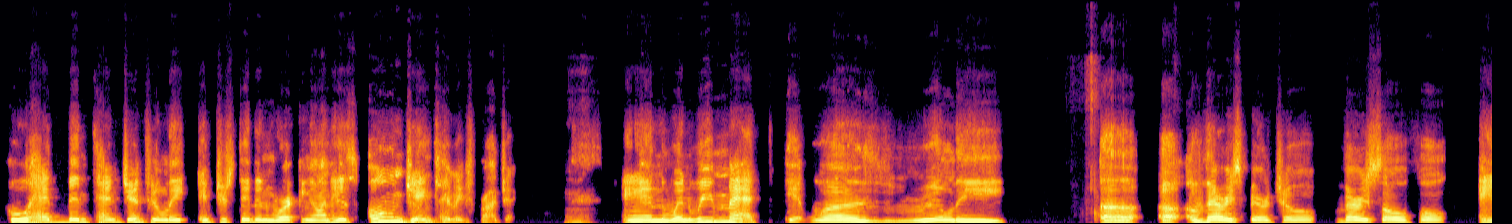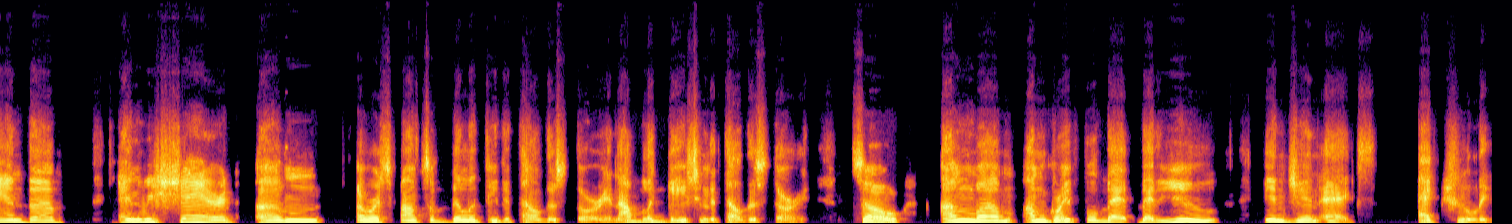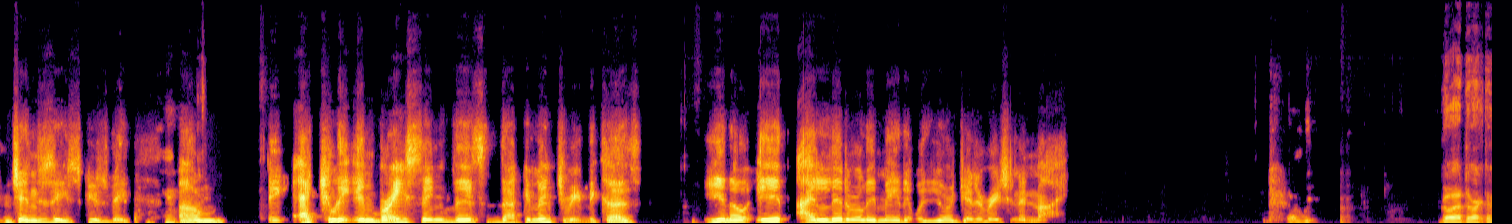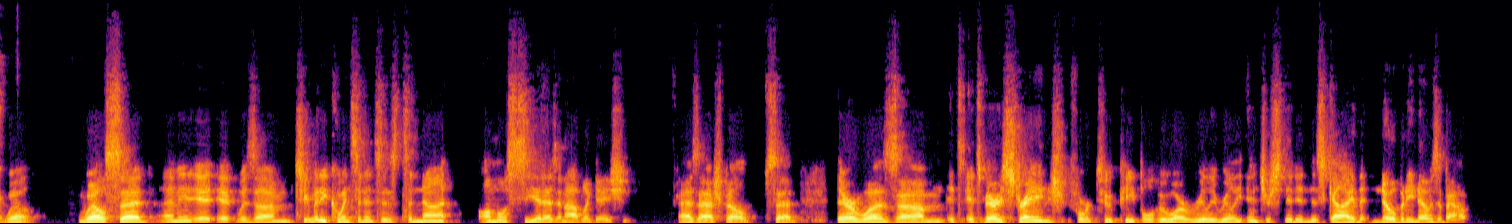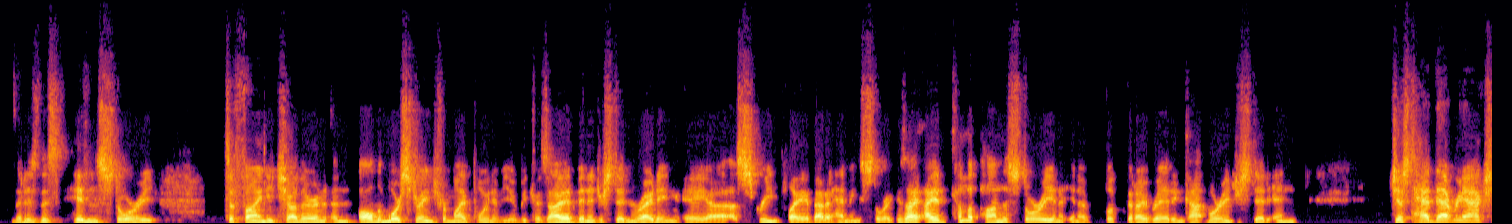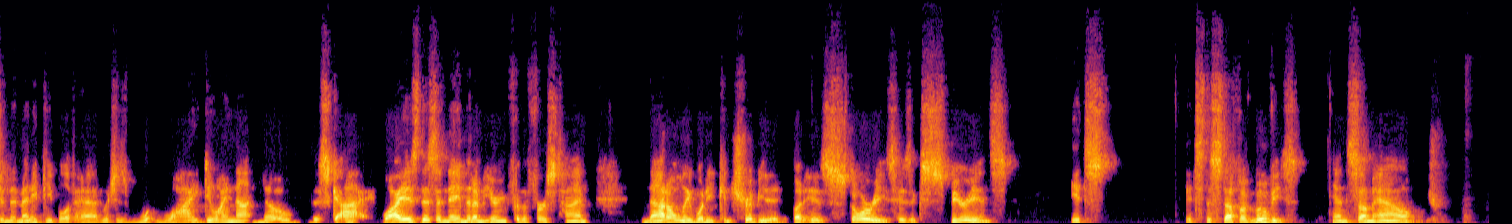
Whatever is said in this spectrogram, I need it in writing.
who had been tangentially interested in working on his own James Hemings project. Mm. And when we met, it was really uh, a, a, very spiritual, very soulful, and uh, and we shared um, a responsibility to tell this story, an obligation to tell this story. So I'm um, I'm grateful that that you in Gen X actually Gen Z, excuse me, um, actually embracing this documentary because you know it. I literally made it with your generation in mind. Go ahead, director. Well, well said. I mean, it, it was um, too many coincidences to not almost see it as an obligation, as Ashbell said. There was. Um, it's it's very strange for two people who are really really interested in this guy that nobody knows about. That is this hidden story to find each other, and, and, all the more strange from my point of view because I had been interested in writing a, uh, a screenplay about a Hemings story because I, I, had come upon the story in in a book that I read and got more interested and just had that reaction that many people have had, which is why do I not know this guy? Why is this a name that I'm hearing for the first time? Not only what he contributed, but his stories, his experience. It's it's the stuff of movies, and somehow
